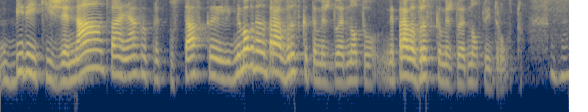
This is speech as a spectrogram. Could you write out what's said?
бидейки жена, това е някаква предпоставка или не мога да направя връзката между едното, не правя връзка между едното и другото. Mm-hmm.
